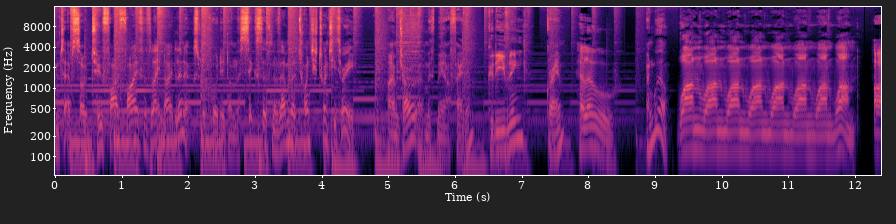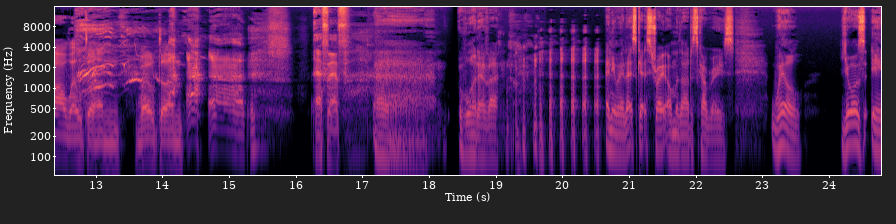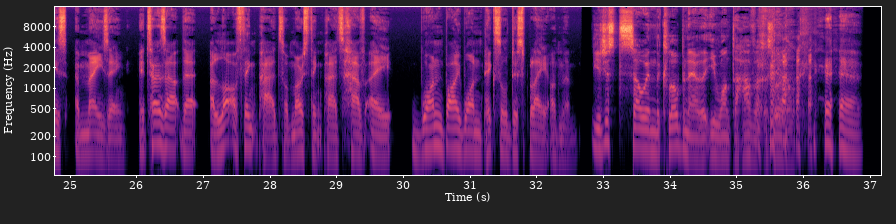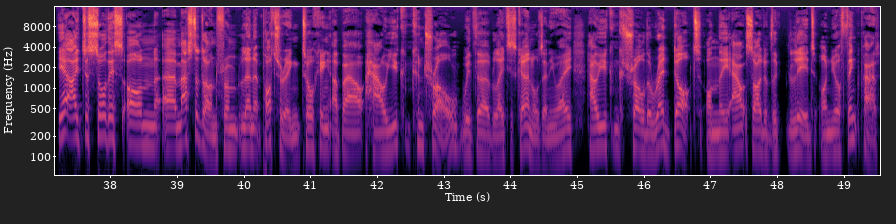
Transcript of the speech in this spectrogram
welcome to episode 255 of Late Night Linux, recorded on the 6th of November 2023. I'm Joe, and with me are Phelim. Good evening. Graham. Hello. And Will. One, one, one, one, one, one, one, one. Oh, well done. well done. FF. Uh, whatever. anyway, let's get straight on with our discoveries. Will, yours is amazing. It turns out that a lot of ThinkPads, or most ThinkPads, have a one by one pixel display on them. You're just so in the club now that you want to have it as well. Yeah, I just saw this on uh, Mastodon from Lennart Poettering talking about how you can control, with the latest kernels anyway, how you can control the red dot on the outside of the lid on your ThinkPad.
